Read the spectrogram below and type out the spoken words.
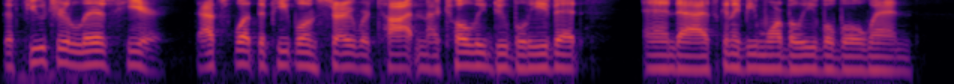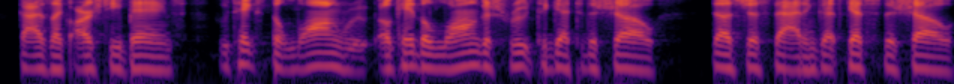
The future lives here. That's what the people in Surrey were taught, and I totally do believe it. And uh, it's going to be more believable when guys like Archie Bains, who takes the long route, okay, the longest route to get to the show, does just that and get, gets to the show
